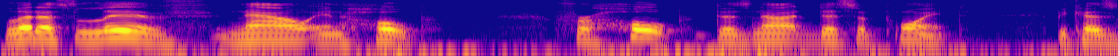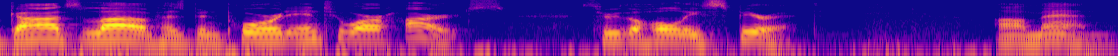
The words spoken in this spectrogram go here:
Let us live now in hope, for hope does not disappoint, because God's love has been poured into our hearts through the Holy Spirit. Amen.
